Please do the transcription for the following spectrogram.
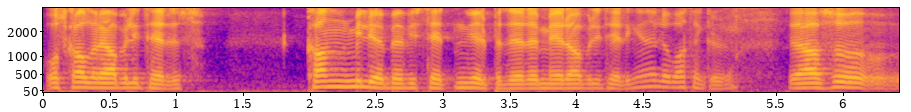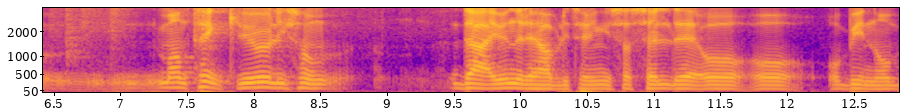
og skal rehabiliteres, kan miljøbevisstheten hjelpe dere med rehabiliteringen, eller hva tenker dere? Ja, altså Man tenker jo liksom Det er jo en rehabilitering i seg selv, det å, å, å begynne å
